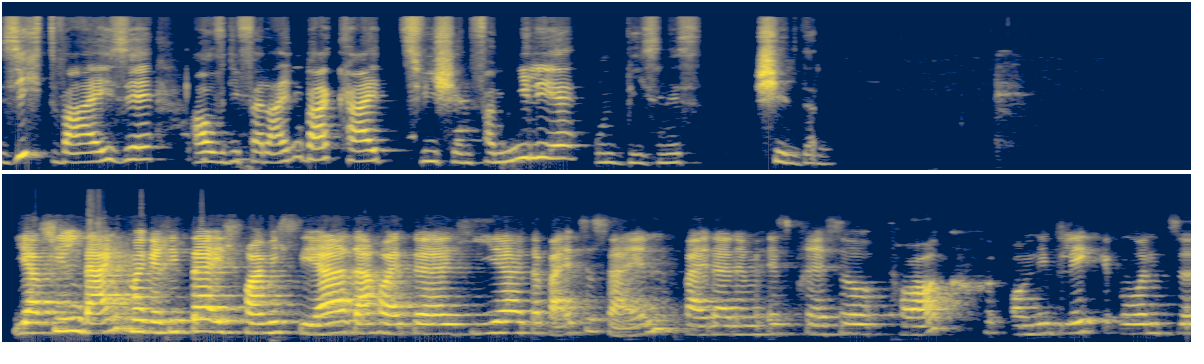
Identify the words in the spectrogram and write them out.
Sichtweise auf die Vereinbarkeit zwischen Familie und Business schildern? Ja, vielen Dank, Margarita. Ich freue mich sehr, da heute hier dabei zu sein bei deinem Espresso Talk Omniblick und äh,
